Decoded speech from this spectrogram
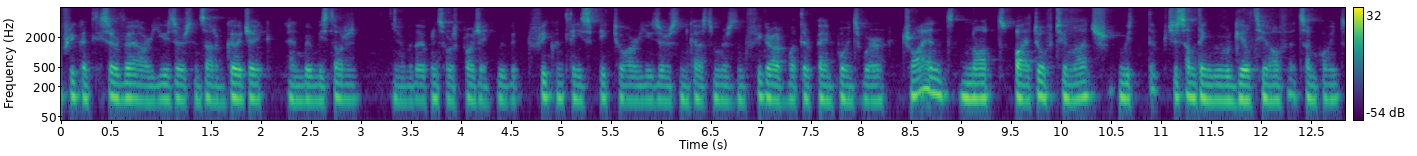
frequently survey our users inside of gojek. And when we started you know with the open source project we would frequently speak to our users and customers and figure out what their pain points were. Try and not bite off too much which is something we were guilty of at some point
